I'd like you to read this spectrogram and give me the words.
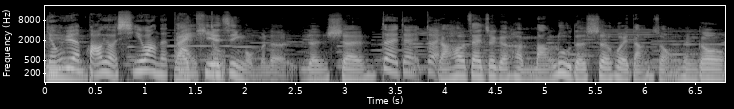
永远嗯保有希望的态度。来贴近我们的人生，对对对，然后在这个很忙碌的社会当中，能够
